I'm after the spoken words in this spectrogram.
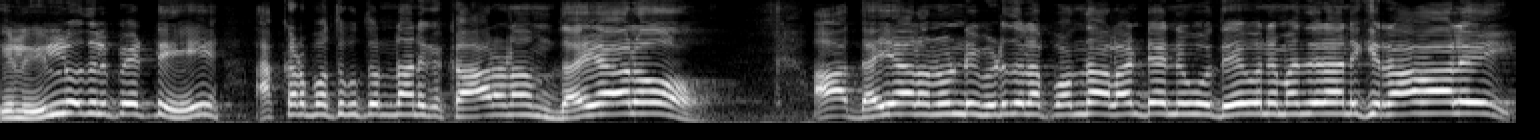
వీళ్ళు ఇల్లు వదిలిపెట్టి అక్కడ బతుకుతుండడానికి కారణం దయాలో. ఆ దయాల నుండి విడుదల పొందాలంటే నువ్వు దేవుని మందిరానికి రావాలి.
